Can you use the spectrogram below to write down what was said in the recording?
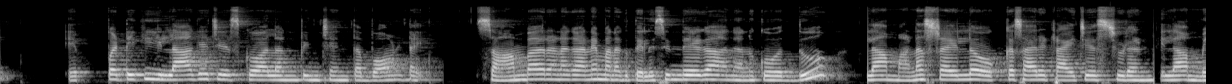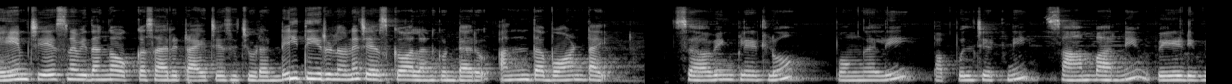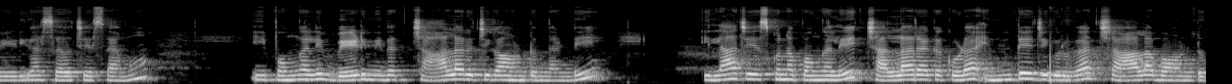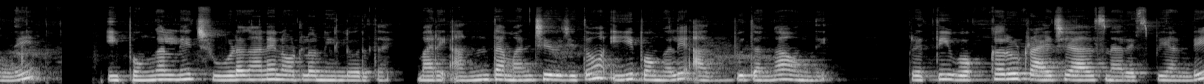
ఎప్పటికీ ఇలాగే చేసుకోవాలనిపించేంత బాగుంటాయి సాంబార్ అనగానే మనకు తెలిసిందేగా అని అనుకోవద్దు. ఇలా మన స్టైల్లో ఒక్కసారి ట్రై చేసి చూడండి. ఇలా మేం చేసిన విధంగా ఒక్కసారి ట్రై చేసి చూడండి. ఈ తీరులోనే చేసుకోవాలనుకుంటారు. అంత బాగుంటాయి సర్వింగ్ ప్లేట్లో పొంగలి పప్పుల చట్నీ సాంబార్ని వేడి వేడిగా సర్వ్ చేసాము ఈ పొంగలి వేడి మీద చాలా రుచిగా ఉంటుందండి. ఇలా చేసుకున్న పొంగలి చల్లారాక కూడా ఇంతే జిగురుగా చాలా బాగుంటుంది. ఈ పొంగల్ని చూడగానే నోట్లో నీళ్ళు ఊరుతాయి. మరి అంత మంచి రుచితో ఈ పొంగలి అద్భుతంగా ఉంది. ప్రతి ఒక్కరూ ట్రై చేయాల్సిన రెసిపీ అండి.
